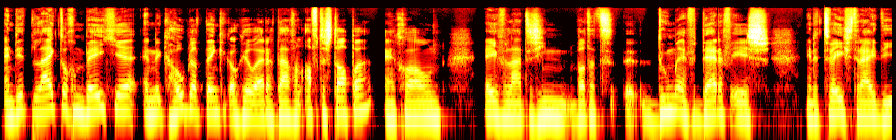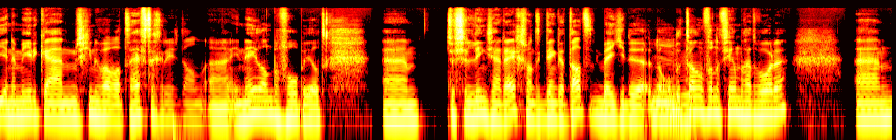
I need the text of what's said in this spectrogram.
En dit lijkt toch een beetje, en ik hoop dat denk ik ook heel erg daarvan af te stappen. En gewoon even laten zien wat het eh, doem en verderf is in de tweestrijd die in Amerika misschien nog wel wat heftiger is dan eh, in Nederland bijvoorbeeld. Ehm, tussen links en rechts, want ik denk dat dat een beetje de, de Mhm. ondertoon van de film gaat worden. Ehm,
